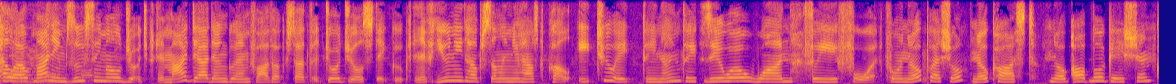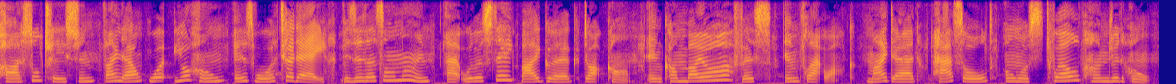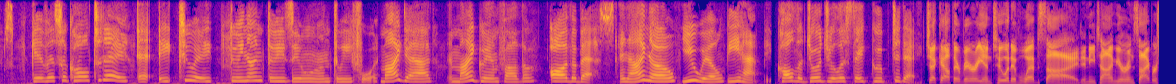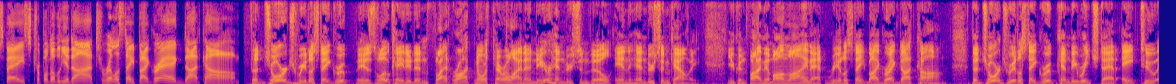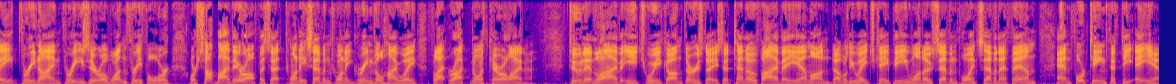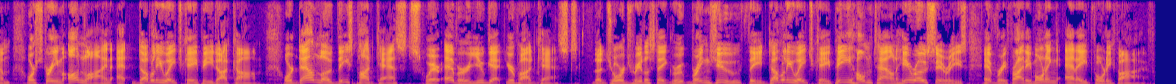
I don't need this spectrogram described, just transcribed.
Hello, my name's Lucy Mo George, and my dad and grandfather started the George Real Estate Group. And if you need help selling your house, call 828 393 0134 for no pressure, no cost, no obligation consultation. Find out what your home is worth today. Visit us online at realestatebygreg.com and come by our office in Flat Rock. My dad has sold almost 1,200 homes. Give us a call today at 828 393 0134. My dad and my grandfather are the best, and I know you will be happy. Call the George Real Estate Group today. Check out their very intuitive website anytime you're in cyberspace, www.realestatebygreg.com. The George Real Estate Group is located in Flat Rock, North Carolina, near Hendersonville in Henderson County. You can find them online at realestatebygreg.com. The George Real Estate Group can be reached at 828 393 0134 or stop by their office at 2720 Greenville Highway, Flat Rock, North Carolina. Tune in live each week on Thursdays at 10:05 a.m. on WHKP 107.7 FM and 1450 a.m. or stream online at whkp.com or download these podcasts wherever you get your podcasts. The George Real Estate Group brings you the WHKP Hometown Hero Series every Friday morning at 845.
